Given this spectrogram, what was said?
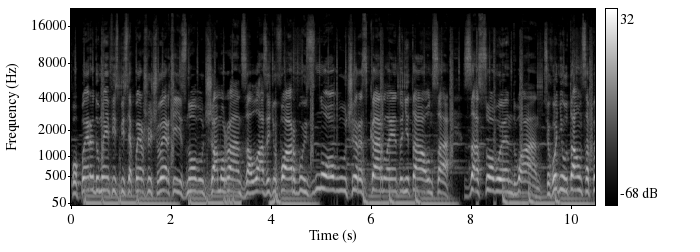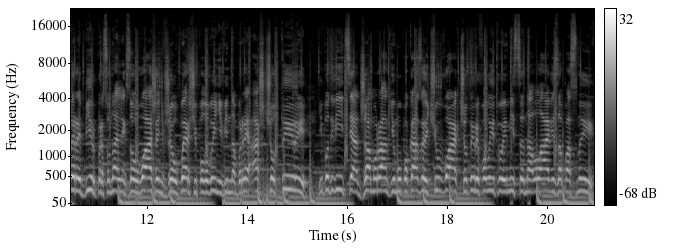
Попереду Мемфіс після першої чверті і знову Джа Моран залазить у фарбу і знову через Карла Ентоні Таунса. Засовує ендван. Сьогодні у Таунса перебір персональних зауважень. Вже у першій половині він набере аж 4. І подивіться, Джа Морант йому показує, чувак, 4 фоли твоє місце на лаві запасних.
